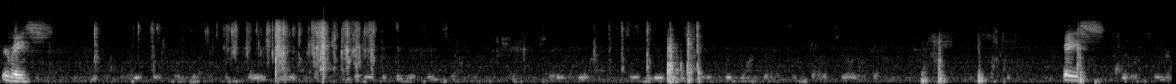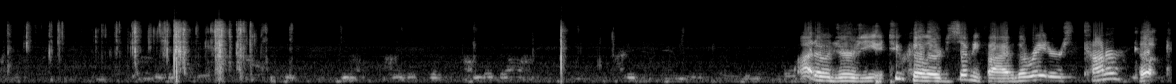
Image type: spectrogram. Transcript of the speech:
Your base. Base. Auto jersey, two colored, 75. The Raiders, Connor Cook.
